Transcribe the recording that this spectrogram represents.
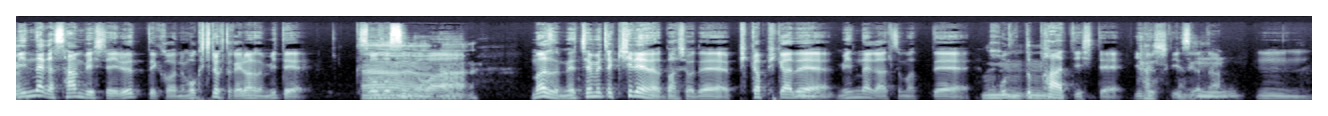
みんなが賛美しているってこう、ね、目視録とかいろんなの見て想像するのは、まずめちゃめちゃ綺麗な場所でピカピカで、みんなが集まって、うんほんとパーティーしているっていうう姿。ん。うん。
